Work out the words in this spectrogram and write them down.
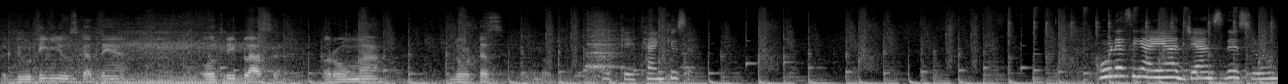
ਤੇ ਬਿਊਟੀ ਜੀ ਯੂਜ਼ ਕਰਦੇ ਆ O3 plus aroma lotus okay thank you sir ਹੁਣ ਅਸੀਂ ਆਏ ਹਾਂ ਜੈਂਟਸ ਦੇ ਸਲੂਨ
